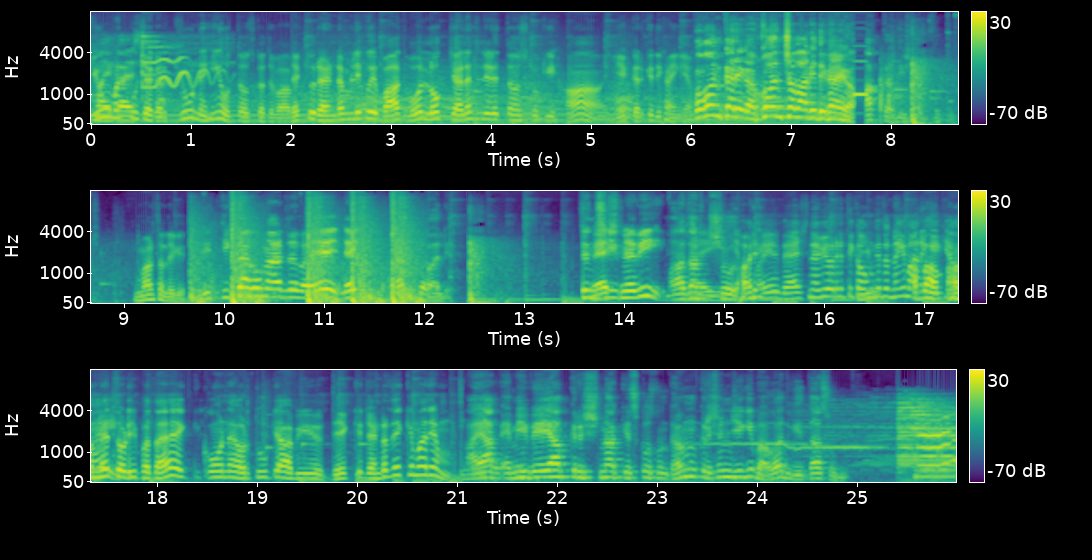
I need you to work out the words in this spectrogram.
क्यों मत guys. पूछ अगर क्यों नहीं होता उसका जवाब? देख तू रैंडमली कोई बात बोल लोग चैलेंज ले लेते हैं उसको कि हाँ ये करके दिखाएँगे हम। कौन करेगा? कौन चबा के दिखाएगा? कर दी शायद मार चले गए रितिका को मार दो भाई। नहीं वाले। वैष्णवी। भाई, और ऋतिका होंगे तो नहीं मारेंगे क्या हमें थोड़ी पता है कि कौन है और तू क्या अभी देख के जेंडर देख के मारे हम? आया आप कृष्णा किसको सुनते हम कृष्ण जी की भगवत गीता सुनते हैं।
